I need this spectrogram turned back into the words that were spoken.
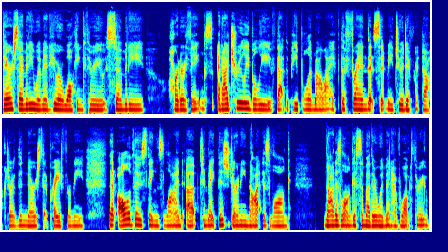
There are so many women who are walking through so many harder things. And I truly believe that the people in my life, the friend that sent me to a different doctor, the nurse that prayed for me, that all of those things lined up to make this journey not as long, not as long as some other women have walked through.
